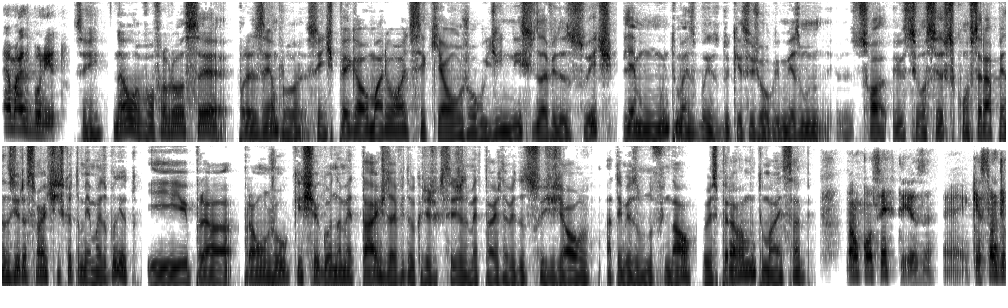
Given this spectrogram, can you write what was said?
é mais bonito. Sim. Não, eu vou falar pra você, por exemplo, se a gente pegar o Mario Odyssey, que é um jogo de início da vida do Switch, ele é muito mais bonito do que esse jogo. E mesmo só, se você considerar apenas direção artística também é mais bonito. E pra um jogo que chegou na metade da vida, eu acredito que seja na metade da vida do Switch já, ou até mesmo no final, eu esperava muito mais, sabe? Deutschland Não, com certeza. É, em questão de,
